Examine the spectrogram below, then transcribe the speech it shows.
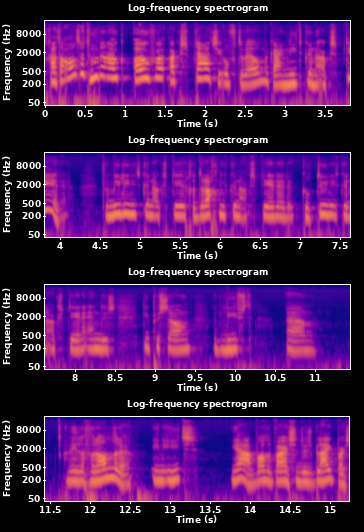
Het gaat er altijd hoe dan ook over acceptatie, oftewel elkaar niet kunnen accepteren. Familie niet kunnen accepteren, gedrag niet kunnen accepteren, de cultuur niet kunnen accepteren en dus die persoon het liefst um, willen veranderen in iets ja, wat, waar ze dus blijkbaar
